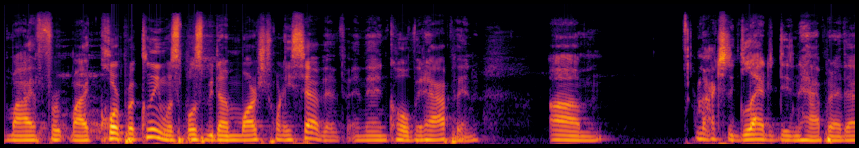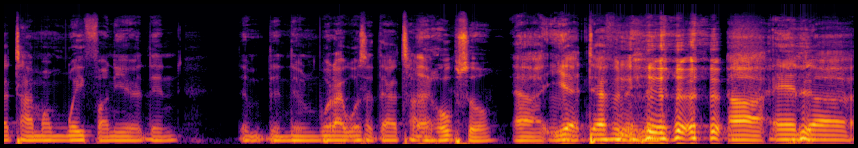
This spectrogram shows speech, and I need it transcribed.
my for, my corporate clean was supposed to be done March 27th, and then COVID happened. Um, I'm actually glad it didn't happen at that time. I'm way funnier than than, than, than what I was at that time. I hope so. Uh, yeah, definitely. uh, and uh,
